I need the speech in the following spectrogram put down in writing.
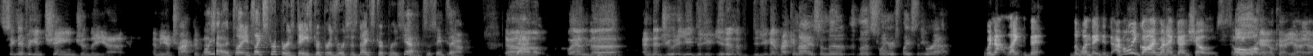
significant change in the uh, in the attractiveness. Oh yeah, it's like it's like strippers, day strippers versus night strippers. Yeah, it's the same thing. Yeah. Exactly. Uh, and uh, and did you you did you you didn't did you get recognized in the in the swingers place that you were at? When not like the the one they did. I've only gone when I've done shows. So Oh, okay, okay, yeah, yeah.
